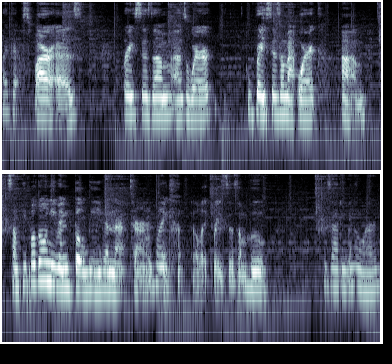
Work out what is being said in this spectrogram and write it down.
Like as far as racism as where racism at work. Um, some people don't even believe in that term. Like like racism, who is that even a word?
